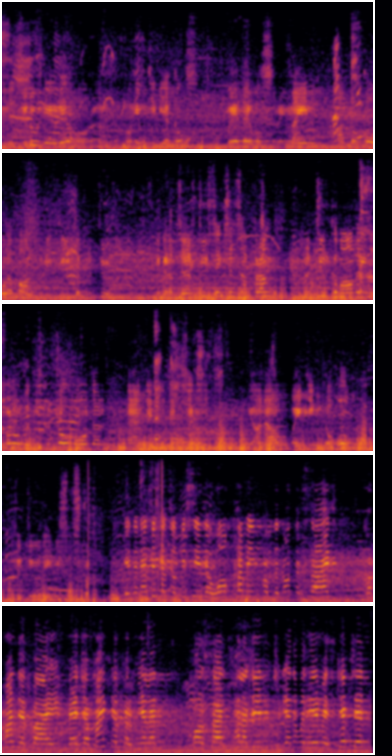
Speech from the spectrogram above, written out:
to a Zulu area or uh, for empty vehicles, where they will remain until called upon to retrieve the platoon. You can observe two sections up front, platoon commander in the middle with his patrol mortar, and then the two sections. We are now awaiting the Hawk to do the initial strike. In the next seconds, you'll be seeing the Hawk coming from the northern side, commanded by Major Michael Vermeulen, Colson Paladin. Together with him is Captain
